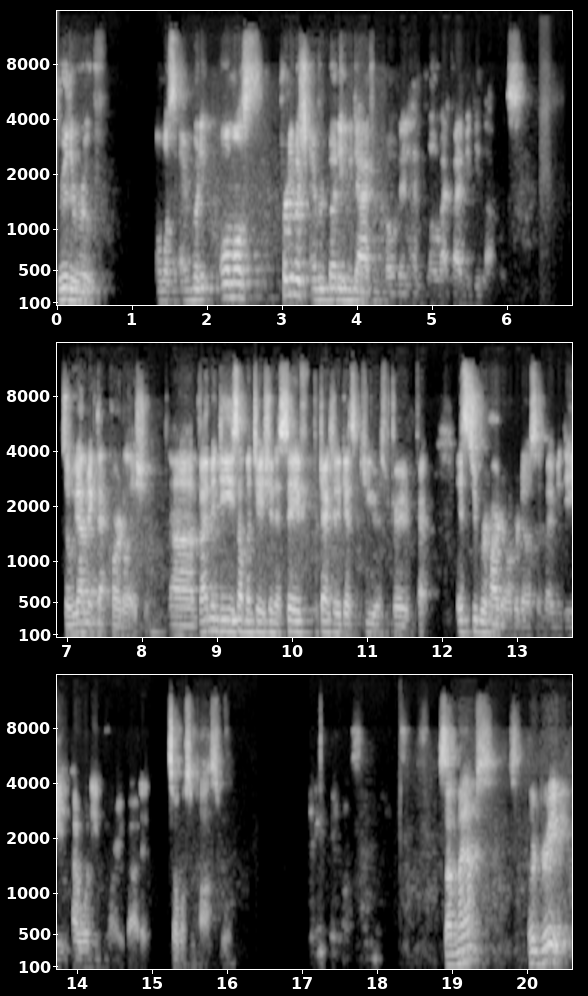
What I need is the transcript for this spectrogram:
through the roof almost everybody, almost pretty much everybody who died from COVID had low vitamin D levels. So we got to make that correlation. Uh, vitamin D supplementation is safe, protected against acute respiratory infection. It's super hard to overdose on vitamin D. I won't even worry about it. It's almost impossible. Sun lamps, they're great.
